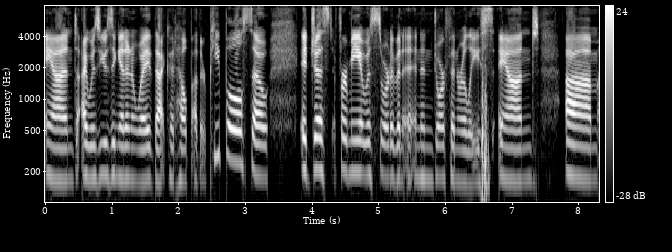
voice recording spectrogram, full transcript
and I was using it in a way that could help other people. So it just, for me, it was sort of an, an endorphin release. And um,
